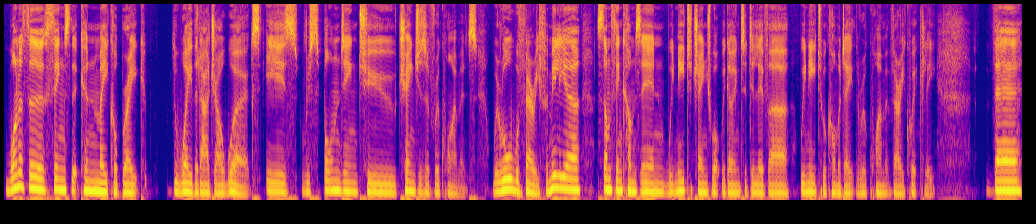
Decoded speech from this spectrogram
One of the things that can make or break the way that agile works is responding to changes of requirements. We're all very familiar. Something comes in, we need to change what we're going to deliver, we need to accommodate the requirement very quickly. There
